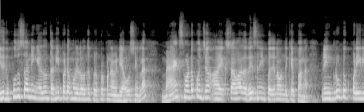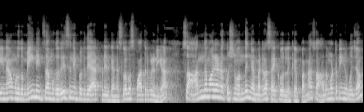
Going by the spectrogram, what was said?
இதுக்கு புதுசாக நீங்கள் எதுவும் தனிப்பட்ட முறையில் வந்து ப்ரிப்பேர் பண்ண வேண்டிய அவசியம் இல்லை. மேக்ஸ் மட்டும் கொஞ்சம் எக்ஸ்ட்ராவாக ரீசனிங் பார்த்தீங்கன்னா வந்து கேட்பாங்க. இப்போ நீங்கள் குரூப் டூக்கு படிக்கிறீங்கன்னா உங்களுக்கு மெயின் எக்ஸாமுக்கு ரீசனிங் பகுதி ஆட் பண்ணியிருக்காங்க சிலபஸ் பார்த்துருப்பேன்னு நினைக்கிறேன். ஸோ அந்த மாதிரியான கொஸ்டின் வந்து இங்கே மெட்ராஸ் ஹைகோர்ட்டில் கேட்பாங்க. ஸோ அதை மட்டும் நீங்கள் கொஞ்சம்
